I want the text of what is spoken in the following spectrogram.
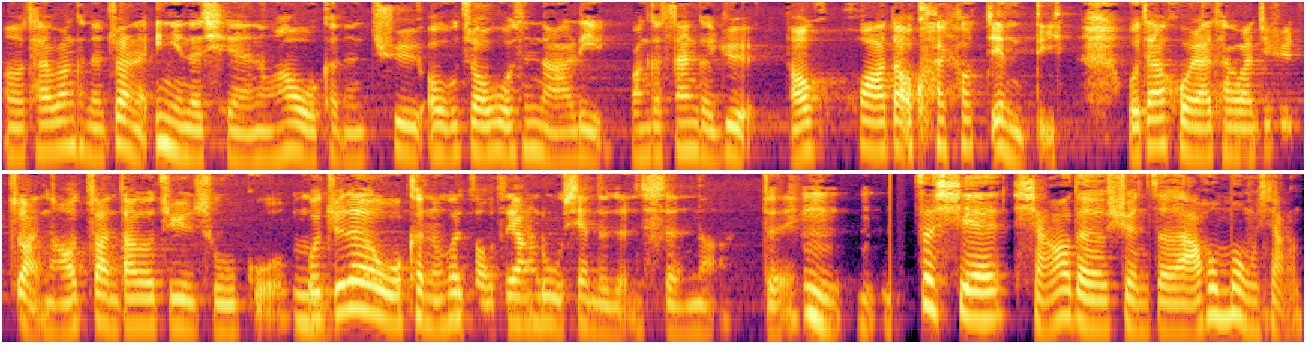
呃台湾可能赚了一年的钱，然后我可能去欧洲或是哪里玩个三个月。然后花到 快要见底，我再回来台湾继续赚，然后赚到又继续出国。我觉得我可能会走这样路线的人生啊。对，嗯嗯，这些想要的选择啊或梦想，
